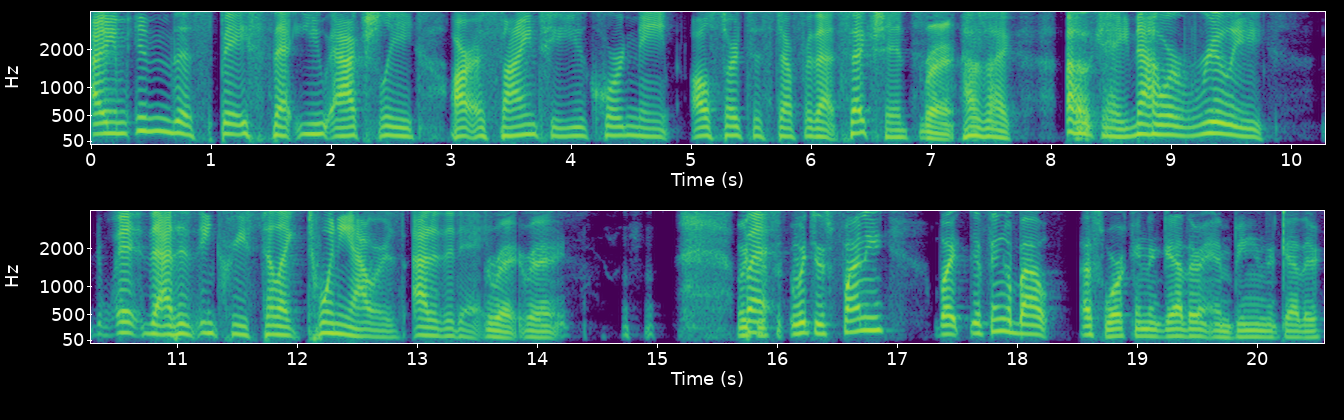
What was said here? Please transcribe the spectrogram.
I am in the space that you actually are assigned to. You coordinate all sorts of stuff for that section. Right. I was like, okay, now we're really it, that has increased to like 20 hours out of the day. Right, right. which But- is which is funny, but the thing about us working together and being together,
